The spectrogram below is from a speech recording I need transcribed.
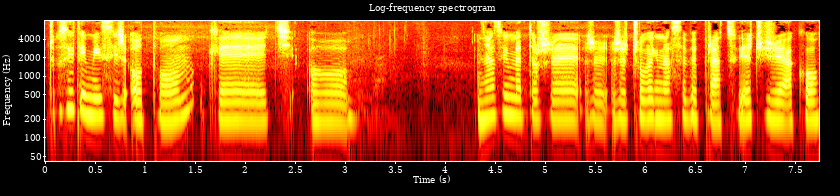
Čo si ty myslíš o tom, keď o, nazvime to, že, že, že človek na sebe pracuje, čiže ako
